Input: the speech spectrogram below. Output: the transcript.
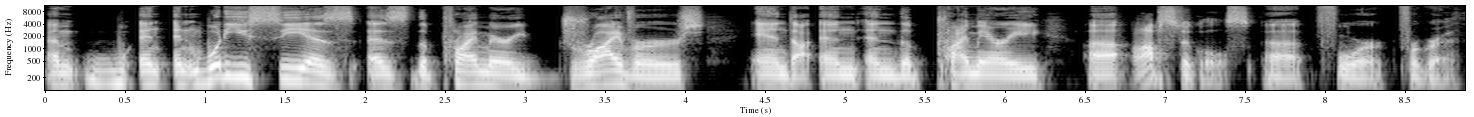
um, and and what do you see as as the primary drivers and uh, and and the primary uh, obstacles uh, for for growth?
